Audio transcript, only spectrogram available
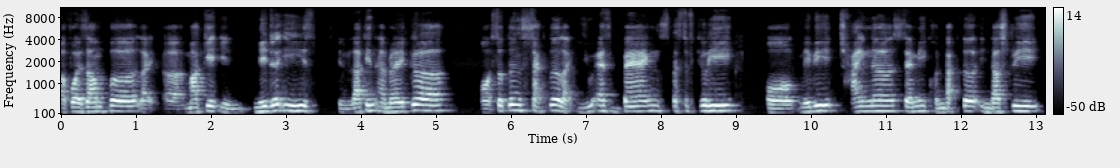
Uh, for example, like uh, market in Middle East, in Latin America, or certain sector like US banks specifically, or maybe China semiconductor industry,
